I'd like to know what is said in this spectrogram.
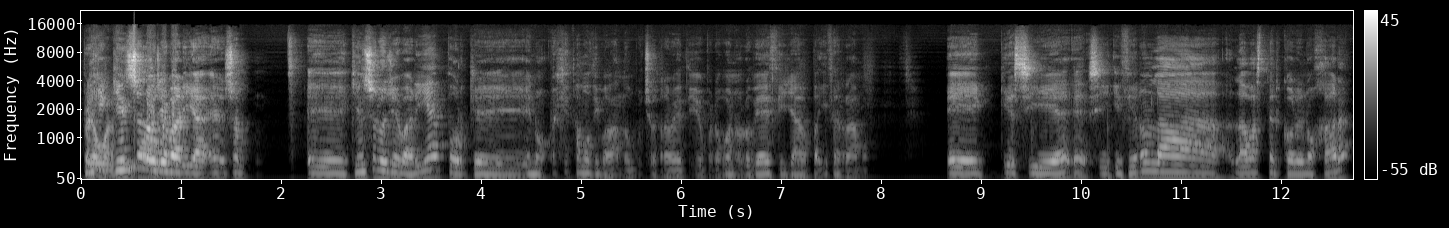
Pero es que bueno, ¿quién sí. se lo llevaría? Eh, o sea, eh, ¿Quién se lo llevaría? Porque. eh, no, es que estamos divagando mucho otra vez, tío. Pero bueno, lo voy a decir ya y cerramos. Eh, que si, eh, eh, si hicieron la, la Buster Call en O'Hara,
